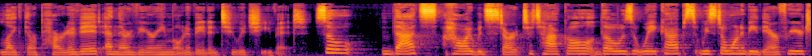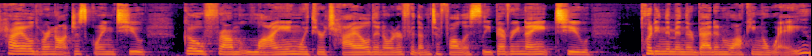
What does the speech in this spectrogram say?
like they're part of it and they're very motivated to achieve it. So, that's how I would start to tackle those wake ups. We still want to be there for your child. We're not just going to go from lying with your child in order for them to fall asleep every night to putting them in their bed and walking away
